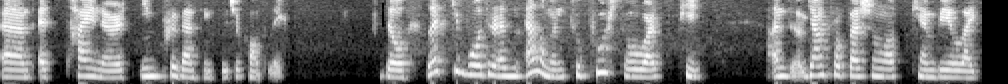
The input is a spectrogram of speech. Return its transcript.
and as pioneers in preventing future conflicts. So let's keep water as an element to push towards peace. And young professionals can be like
